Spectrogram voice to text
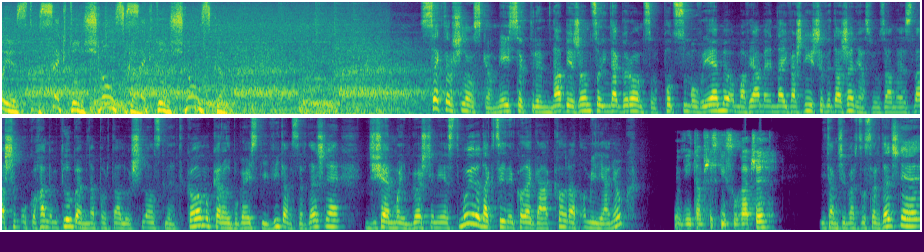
To jest Sektor Śląska. Sektor Śląska. Sektor Śląska, miejsce, w którym na bieżąco i na gorąco podsumowujemy, omawiamy najważniejsze wydarzenia związane z naszym ukochanym klubem na portalu śląsk.net.com. Karol Bugajski, witam serdecznie. Dzisiaj moim gościem jest mój redakcyjny kolega Konrad Omilianiuk. Witam wszystkich słuchaczy. Witam Cię bardzo serdecznie.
